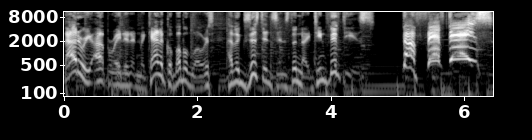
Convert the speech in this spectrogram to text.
Battery operated and mechanical bubble blowers have existed since the 1950s. The 50s?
